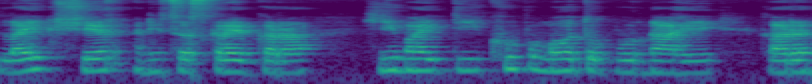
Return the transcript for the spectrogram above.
लाईक शेअर आणि सबस्क्राईब करा. ही माहिती खूप महत्त्वपूर्ण आहे कारण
